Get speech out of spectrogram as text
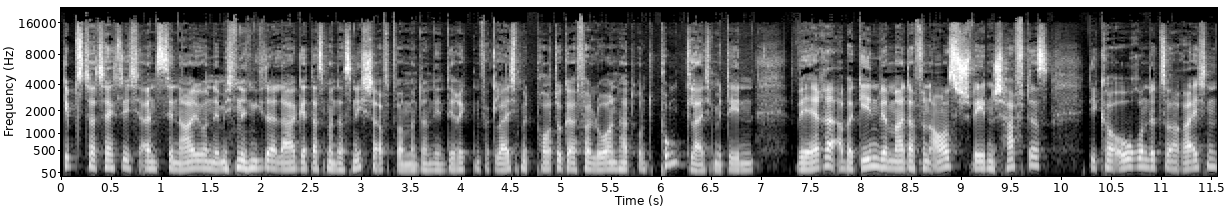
gibt es tatsächlich ein Szenario, nämlich eine Niederlage, dass man das nicht schafft, weil man dann den direkten Vergleich mit Portugal verloren hat und punktgleich mit denen wäre. Aber gehen wir mal davon aus, Schweden schafft es, die K.O.-Runde zu erreichen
